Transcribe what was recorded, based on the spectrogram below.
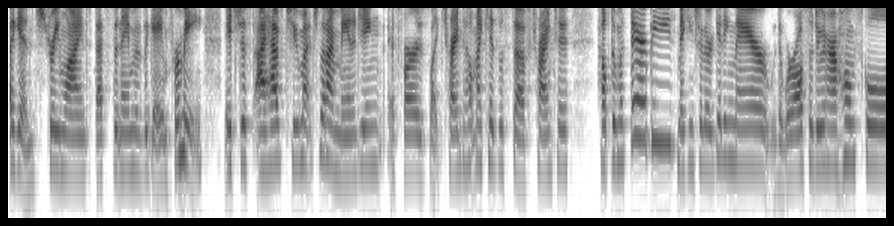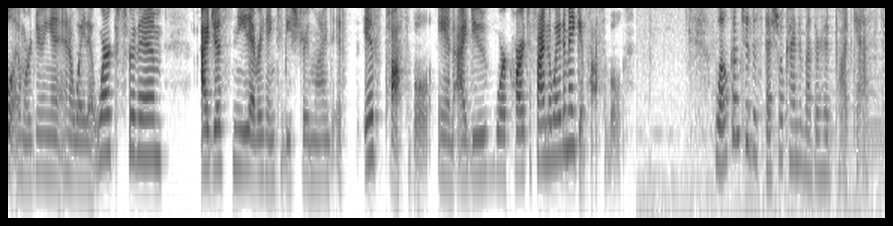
again, streamlined. That's the name of the game for me. It's just I have too much that I'm managing as far as like trying to help my kids with stuff, trying to help them with therapies, making sure they're getting there, that we're also doing our homeschool and we're doing it in a way that works for them. I just need everything to be streamlined if if possible, and I do work hard to find a way to make it possible. Welcome to the Special Kind of Motherhood podcast.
